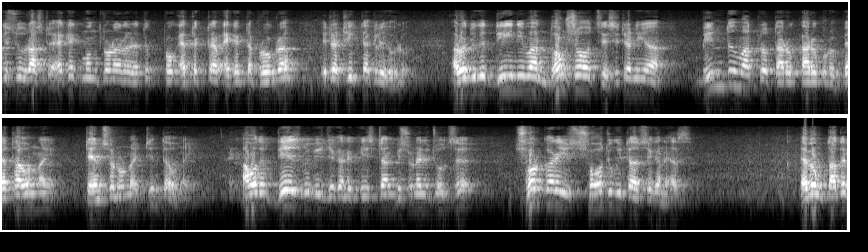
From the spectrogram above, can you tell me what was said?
কিছু রাষ্ট্র, এক এক মন্ত্রণালয়ের এত এত একটা, এক একটা প্রোগ্রাম এটা ঠিক থাকলেই হলো। আর ওইদিকে দিন ইমান ধ্বংস হচ্ছে, সেটা নিয়ে বিন্দু মাত্র তারও কারও কোনো ব্যথাও নাই টেনশনও নাই, চিন্তাও নাই। আমাদের দেশব্যাপী যেখানে খ্রিস্টান মিশনারি চলছে সরকারি সহযোগিতা সেখানে আছে। এবং তাদের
